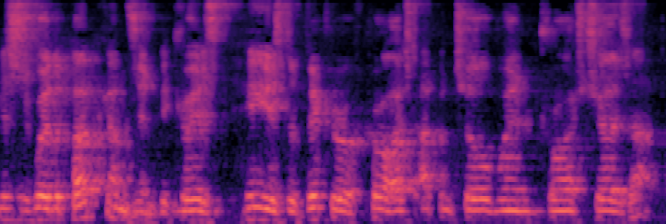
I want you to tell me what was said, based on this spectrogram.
this is where the Pope comes in because he is the vicar of Christ up until when Christ shows up.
